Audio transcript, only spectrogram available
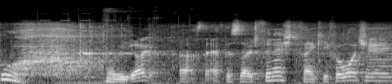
There we go. That's the episode finished. Thank you for watching.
